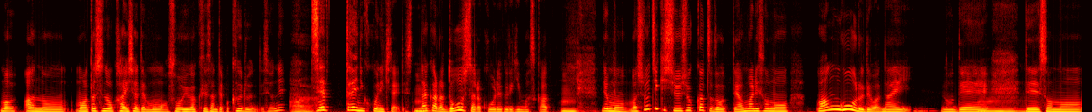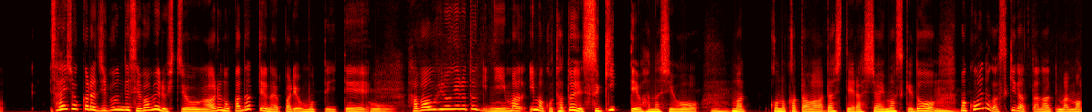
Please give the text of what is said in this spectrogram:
まああのまあ私の会社でもそういう学生さんってやっぱ来るんですよね。うはい絶対にここに行きたいです、うん。だからどうしたら攻略できますか。うん。でも、まあ、正直就職活動ってあんまりそのワンゴールではないので、うん。でその最初から自分で狭める必要があるのかなっていうのはやっぱり思っていてほ幅を広げる時に、まあ、今こう例えで好きっていう話を、ううん。まあ、この方は出してらっしゃいますけど、うん。まあ、こういうのが好きだったなって、まあまあ、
